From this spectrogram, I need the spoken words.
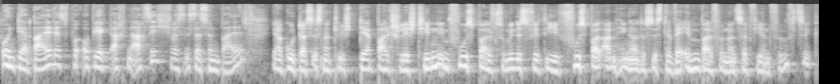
Und der Ball des Objekt 88, was ist das für ein Ball? Ja gut, das ist natürlich der Ball schlechthin im Fußball, zumindest für die Fußballanhänger. Das ist der WM-Ball von 1954.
